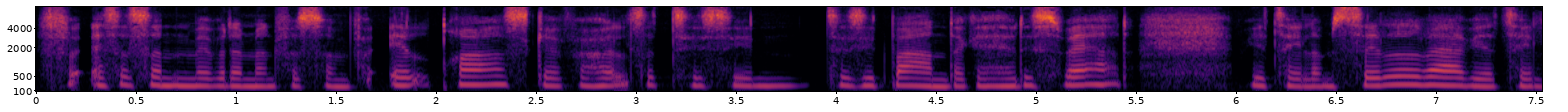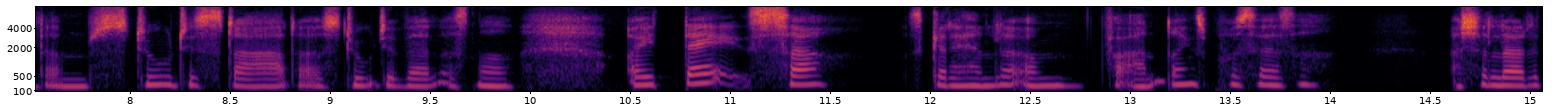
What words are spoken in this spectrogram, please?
for, altså sådan med, hvordan man for, som forældre skal forholde sig til, sin, til sit barn, der kan have det svært. Vi har talt om selvværd, vi har talt om studiestart og studievalg og sådan noget. Og i dag så skal det handle om forandringsprocesser. Og Charlotte,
